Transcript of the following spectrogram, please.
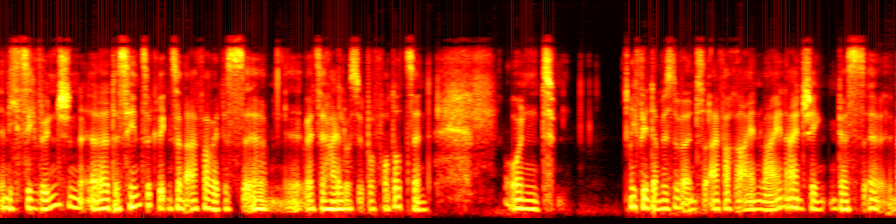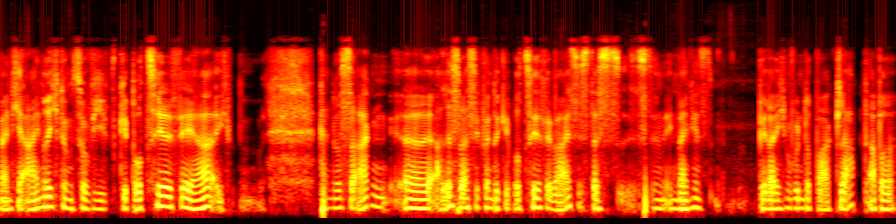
nicht sich wünschen, äh, das hinzukriegen, sondern einfach, weil, das, äh, weil sie heillos überfordert sind. Und ich finde, da müssen wir uns einfach rein Wein einschenken, dass äh, manche Einrichtungen, so wie Geburtshilfe, ja, ich kann nur sagen, äh, alles, was ich von der Geburtshilfe weiß, ist, dass es in, in manchen Bereichen wunderbar klappt, aber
